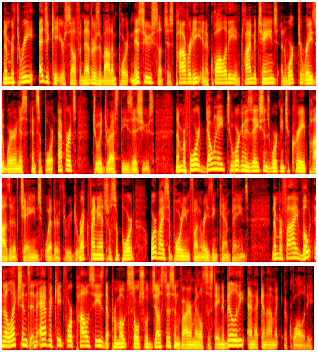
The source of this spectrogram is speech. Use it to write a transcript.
Number three, educate yourself and others about important issues such as poverty, inequality, and climate change, and work to raise awareness and support efforts to address these issues. Number four, donate to organizations working to create positive change, whether through direct financial support or by supporting fundraising campaigns. Number five, vote in elections and advocate for policies that promote social justice, environmental sustainability, and economic equality.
